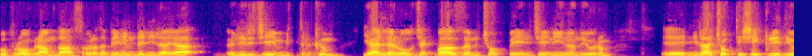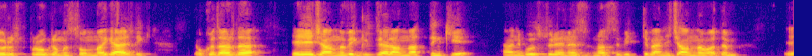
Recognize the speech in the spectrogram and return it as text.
bu programdan sonra da benim de Nilay'a önereceğim bir takım yerler olacak. Bazılarını çok beğeneceğine inanıyorum. E, Nilay çok teşekkür ediyoruz. Programın sonuna geldik. O kadar da heyecanlı ve güzel anlattın ki hani bu süre nasıl bitti ben hiç anlamadım. E,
